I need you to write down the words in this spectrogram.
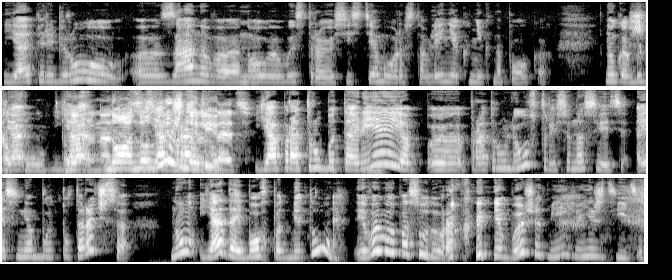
я переберу э, заново новую выстрою систему расставления книг на полках. Ну, как бы я... я Но оно я нужно протру, ли? Я протру батареи, э, протру люстры и все на свете. А если у меня будет полтора часа, ну, я, дай бог, подмету и вымою посуду в раковине. Больше от меня ничего не ждите.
